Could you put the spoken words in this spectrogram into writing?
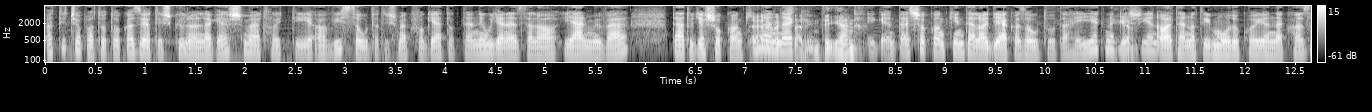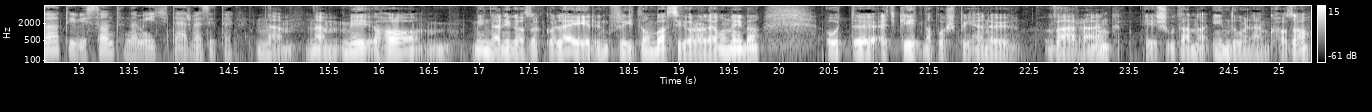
A ti csapatotok azért is különleges, mert hogy ti a visszautat is meg fogjátok tenni ugyanezzel a járművel. Tehát ugye sokan kimennek. Tervek szerint, igen. Igen, tehát sokan kint eladják az autót a helyieknek, igen. és ilyen alternatív módokon jönnek haza, ti viszont nem így tervezitek. Nem, nem. Mi, ha minden igaz, akkor leérünk Fritonba, Sierra Leone-ba, ott egy kétnapos pihenő vár ránk, és utána indulnánk haza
